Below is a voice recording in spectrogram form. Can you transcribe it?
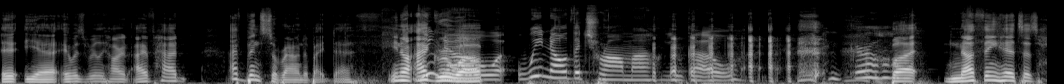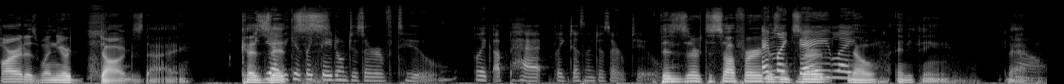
it yeah, it was really hard. I've had I've been surrounded by death. You know, I We grew up, know, We know the trauma you go, girl. but nothing hits as hard as when your dogs die. Cause yeah, because like they don't deserve to. Like a pet like doesn't deserve to. doesn't deserve to suffer. And, doesn't like, they, like- no anything. Bad. No.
